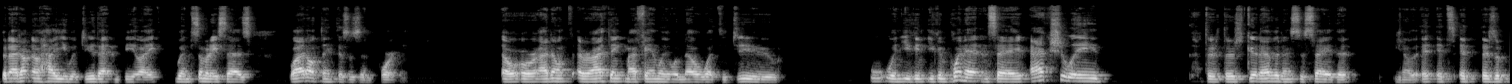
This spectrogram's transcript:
but I don't know how you would do that and be like, when somebody says, well, I don't think this is important or, or I don't, or I think my family will know what to do when you can, you can point at it and say, actually, there, there's good evidence to say that, you know, it, it's, it, there's a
